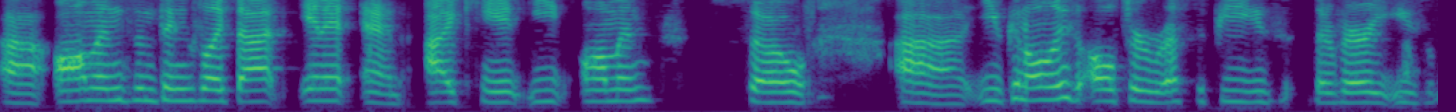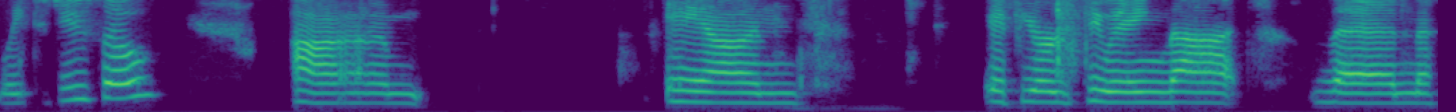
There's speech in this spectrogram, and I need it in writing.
uh, almonds and things like that in it, and I can't eat almonds. So uh, you can always alter recipes. They're very easily to do so. Um, and if you're doing that, then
